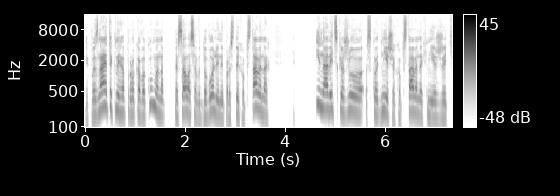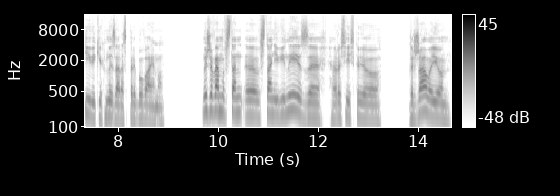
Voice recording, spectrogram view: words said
Як ви знаєте, книга про Кавакума написалася в доволі непростих обставинах, і навіть скажу складніших обставинах, ніж ті, в яких ми зараз перебуваємо. Ми живемо в, стан, е, в стані війни з Російською державою,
